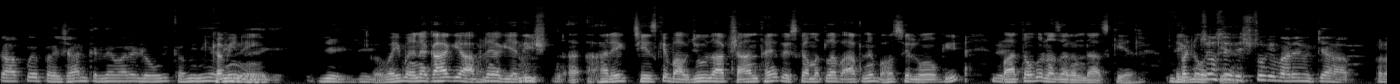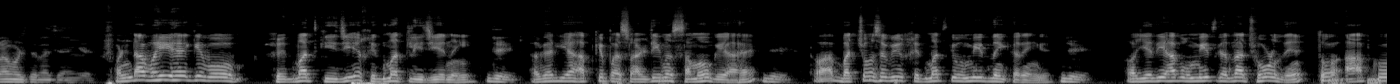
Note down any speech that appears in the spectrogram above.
तो आपको परेशान करने वाले लोगों की कमी नहीं कमी नहीं। रहेगी। जी जी। तो वही मैंने कहा कि आपने यदि हर एक चीज़ के बावजूद आप शांत हैं तो इसका मतलब आपने बहुत से लोगों की बातों को नज़रअंदाज किया है बच्चों से रिश्तों के बारे में क्या आप परामर्श देना चाहेंगे। फंडा वही है कि वो खिदमत कीजिए खिदमत लीजिए नहीं। जी। अगर ये आपके पर्सनालिटी में सम हो गया है जी। तो आप बच्चों से भी खिदमत की उम्मीद नहीं करेंगे। जी। और यदि आप उम्मीद करना छोड़ दें तो आपको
